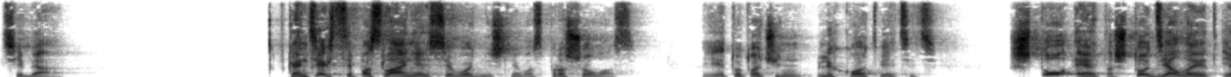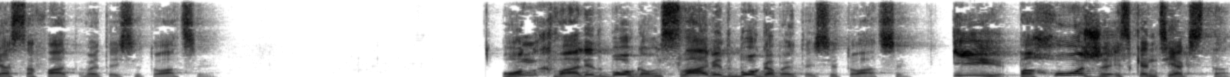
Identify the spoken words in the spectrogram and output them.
Тебя». В контексте послания сегодняшнего спрошу вас, и тут очень легко ответить, что это, что делает Иосафат в этой ситуации – он хвалит Бога, он славит Бога в этой ситуации. И, похоже из контекста,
